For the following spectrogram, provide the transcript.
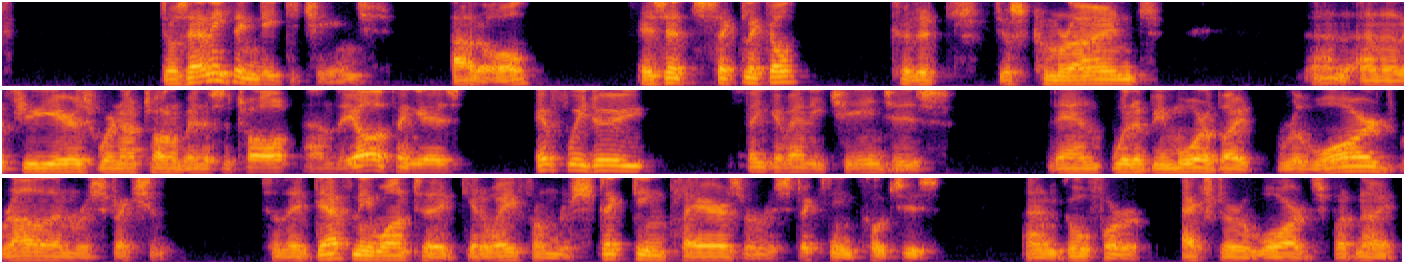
does anything need to change at all? Is it cyclical? Could it just come around? And, and in a few years, we're not talking about this at all. And the other thing is, if we do think of any changes, then would it be more about reward rather than restriction? So they definitely want to get away from restricting players or restricting coaches and go for extra rewards. But now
